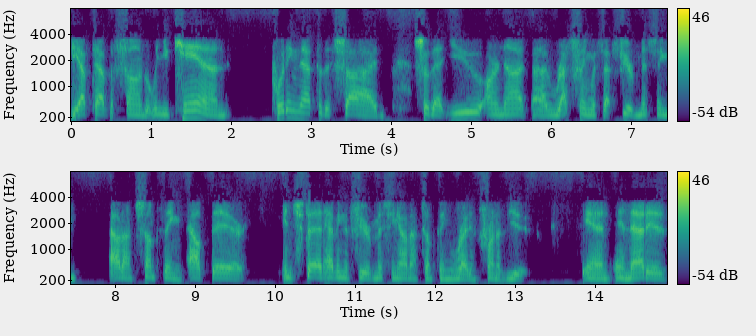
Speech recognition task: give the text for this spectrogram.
you have to have the phone, but when you can, putting that to the side so that you are not uh, wrestling with that fear of missing out on something out there, instead having the fear of missing out on something right in front of you and and that is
